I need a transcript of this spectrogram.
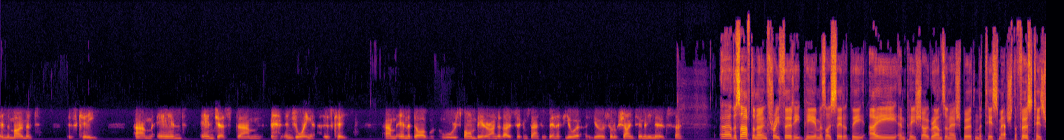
in the moment is key, um, and and just um, enjoying it is key. Um, and the dog will respond better under those circumstances than if you were you're sort of showing too many nerves. So. Uh, this afternoon, 3:30 p.m. as I said at the A and P Showgrounds in Ashburton, the Test match. The first Test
